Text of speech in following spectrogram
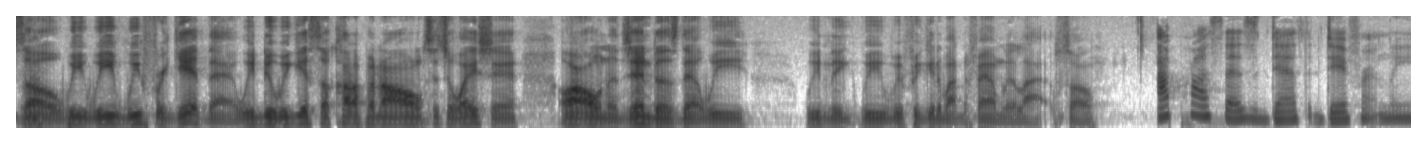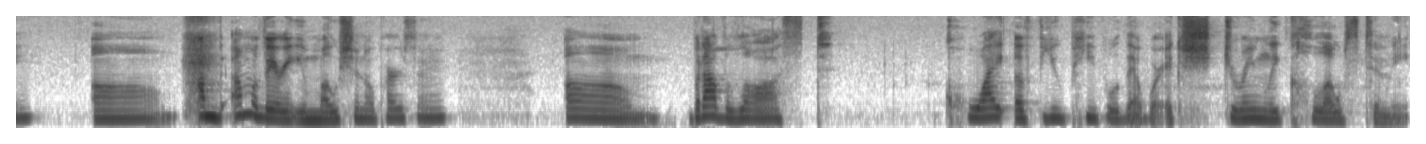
So we, we we forget that we do. We get so caught up in our own situation, our own agendas that we we we we forget about the family a lot. So I process death differently. Um, I'm I'm a very emotional person, um, but I've lost quite a few people that were extremely close to me,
